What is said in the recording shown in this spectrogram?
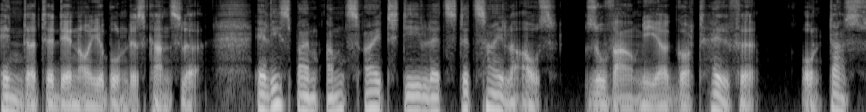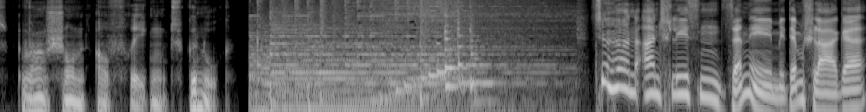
änderte der neue Bundeskanzler. Er ließ beim Amtseid die letzte Zeile aus. So wahr mir Gott helfe. Und das war schon aufregend genug. Zu hören anschließend Sanne mit dem Schlager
